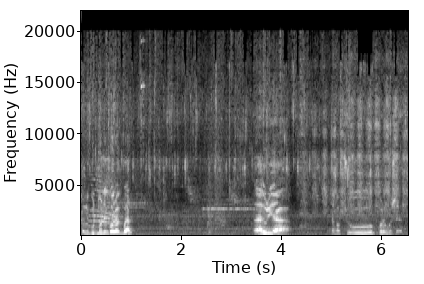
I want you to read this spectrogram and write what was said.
তাহলে গুড মর্নিং করো একবার। হ্যাঁ দুরিয়া। দেখো, চুপ করে বসে আছে।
